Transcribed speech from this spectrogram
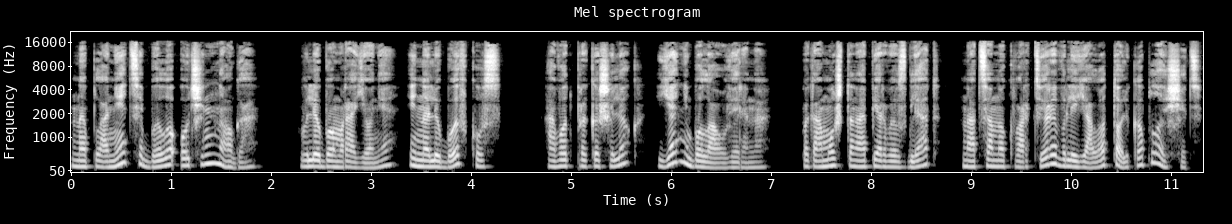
на планете было очень много. В любом районе и на любой вкус. А вот про кошелек я не была уверена, потому что на первый взгляд на цену квартиры влияла только площадь.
